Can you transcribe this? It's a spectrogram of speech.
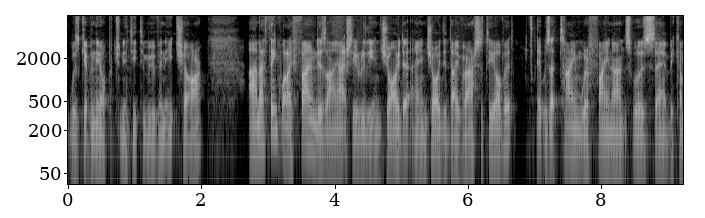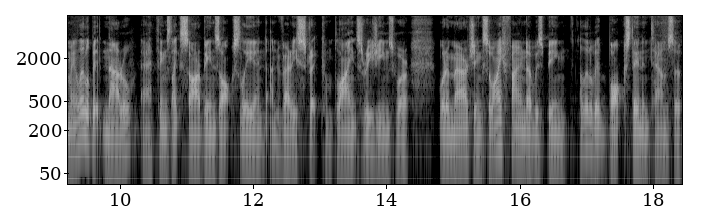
was given the opportunity to move in HR. And I think what I found is I actually really enjoyed it. I enjoyed the diversity of it. It was a time where finance was uh, becoming a little bit narrow. Uh, things like Sarbanes Oxley and, and very strict compliance regimes were, were emerging. So I found I was being a little bit boxed in in terms of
